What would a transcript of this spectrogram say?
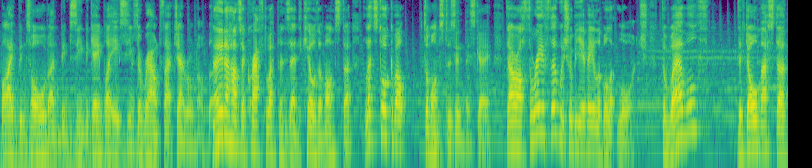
but I've been told and been seeing the gameplay, it seems around that general number. Now you know how to craft weapons and kill the monster, let's talk about the monsters in this game. There are three of them which will be available at launch. The Werewolf, the Dollmaster,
